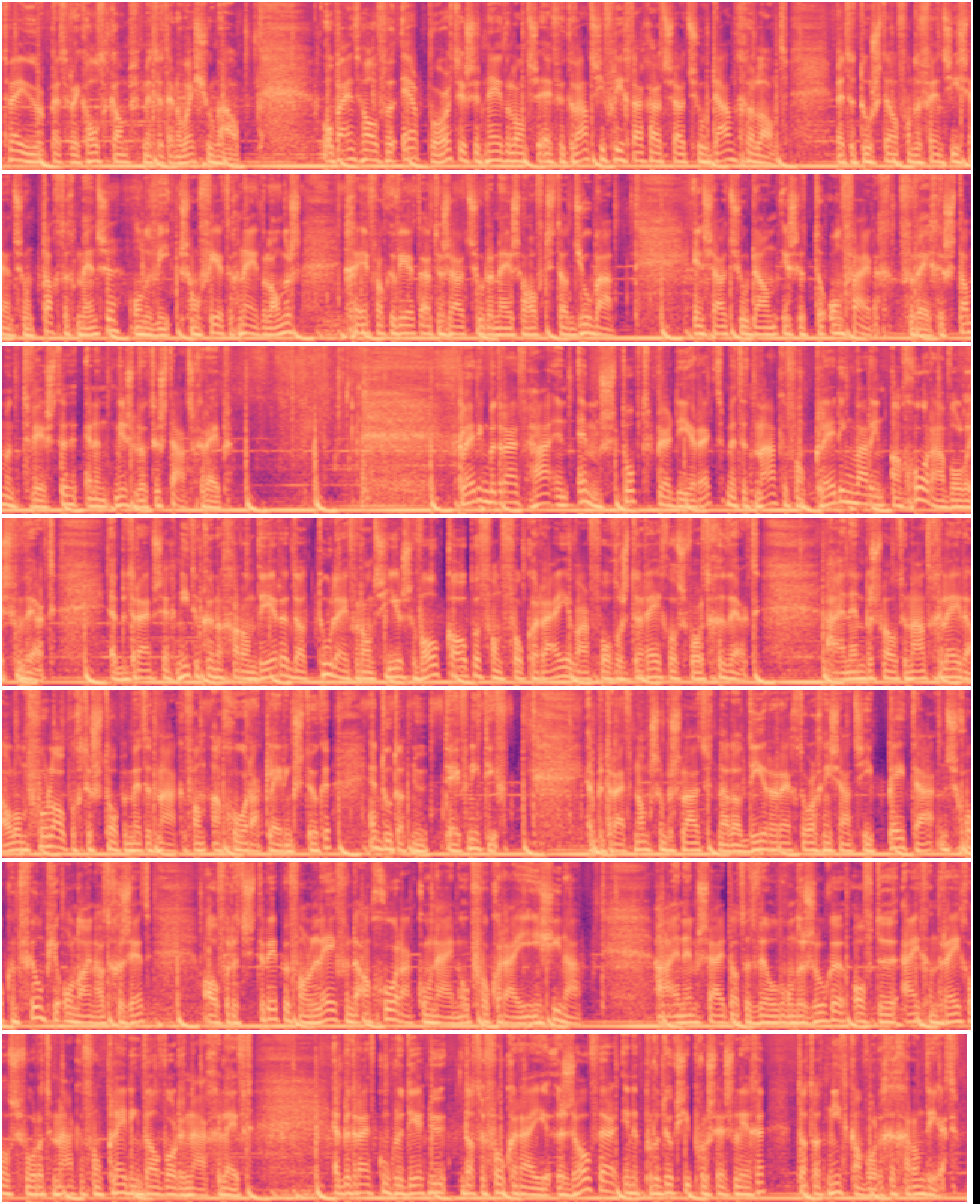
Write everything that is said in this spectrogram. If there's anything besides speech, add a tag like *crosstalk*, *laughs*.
twee uur Patrick Holtkamp met het NOS-journaal. Op Eindhoven Airport is het Nederlandse evacuatievliegtuig uit Zuid-Soedan geland. Met het toestel van Defensie zijn zo'n 80 mensen, onder wie zo'n 40 Nederlanders... geëvacueerd uit de Zuid-Soedanese hoofdstad Juba. In Zuid-Soedan is het te onveilig vanwege stammentwisten en een mislukte staatsgreep. Kledingbedrijf H&M stopt per direct met het maken van kleding waarin angora-wol is verwerkt. Het bedrijf zegt niet te kunnen garanderen dat toeleveranciers wol kopen van fokkerijen waar volgens de regels wordt gewerkt. H&M besloot een maand geleden al om voorlopig te stoppen met het maken van angora-kledingstukken en doet dat nu definitief. Het bedrijf nam zijn besluit nadat dierenrechtenorganisatie PETA een schokkend filmpje online had gezet over het strippen van levende angora-konijnen op fokkerijen in China. H&M zei dat het wil onderzoeken of de eigen regels voor het maken van kleding wel worden nageleefd. Het bedrijf concludeert nu dat de fokkerijen zo ver in het productieproces liggen dat dat niet kan worden gegarandeerd.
